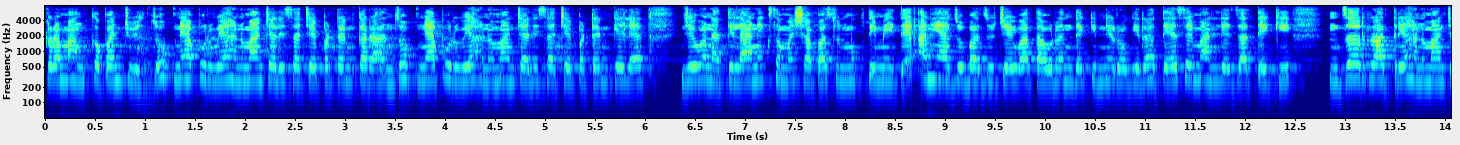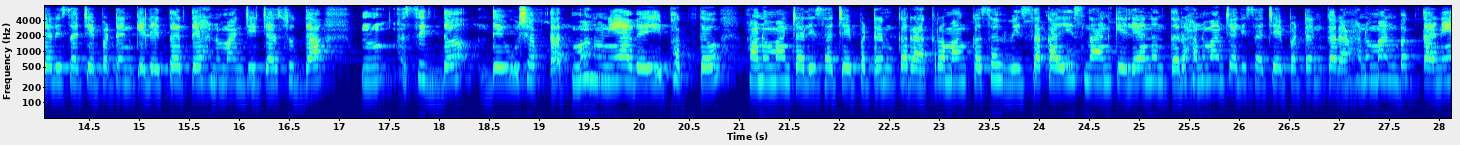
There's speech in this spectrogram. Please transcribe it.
क्रमांक पंचवीस. झोपण्यापूर्वी हनुमान चालिसाचे पठण करा. झोपण्यापूर्वी हनुमान चालिसाचे पठण केल्यात. जीवनातील अनेक समस्यापासून मुक्ती मिळते आणि आजूबाजूचे वातावरण देखील निरोगी राहते. असे मानले जाते की जर रात्री हनुमान चालिसाचे पठण केले तर ते हनुमानजीच्या सुद्धा सिद्ध देऊ शकतात. म्हणून यावेळी फक्त हनुमान चालिसाचे पठण करा. क्रमांक सव्वीस. सकाळी स्नान केल्यानंतर हनुमान चालिसाचे पठण करा. हनुमान भक्ताने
